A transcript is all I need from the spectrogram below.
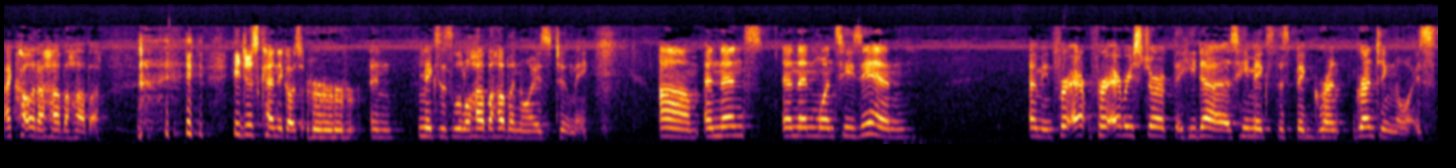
I call it a hubba hubba. he just kind of goes and makes this little hubba hubba noise to me, um, and then and then once he's in. I mean, for e- for every stroke that he does, he makes this big grunt, grunting noise.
